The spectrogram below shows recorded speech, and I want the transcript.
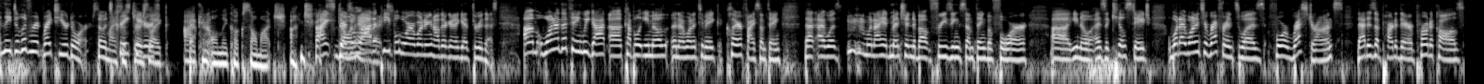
and they deliver it right to your door. So it's My Create sister's like, I can only cook so much. I just I, there's a lot of people who are wondering how they're going to get through this. Um, one other thing, we got a couple emails, and I wanted to make clarify something that I was when I had mentioned about freezing something before, uh, you know, as a kill stage. What I wanted to reference was for restaurants that is a part of their protocols,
